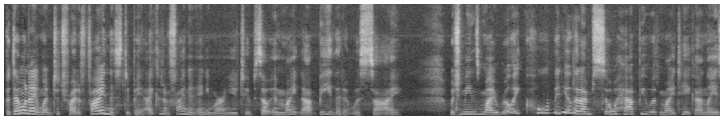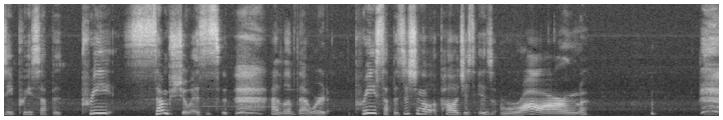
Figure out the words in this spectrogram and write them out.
But then when I went to try to find this debate, I couldn't find it anywhere on YouTube. So it might not be that it was Sye. Which means my really cool video that I'm so happy with my take on lazy presuppos presumptuous. I love that word. Presuppositional apologist is wrong.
